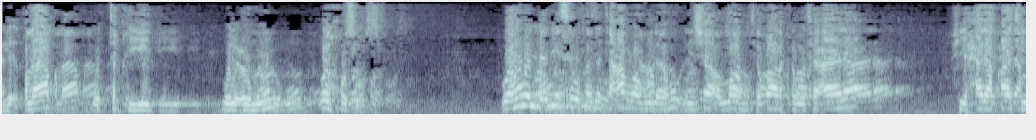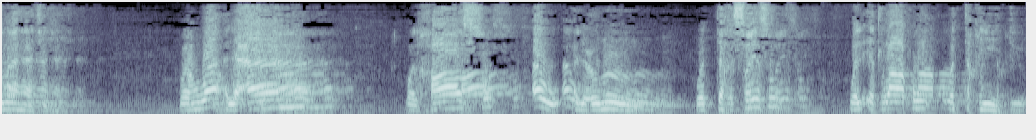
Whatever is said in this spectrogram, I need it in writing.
الإطلاق والتقييد والعموم والخصوص. وهو الذي سوف نتعرض له إن شاء الله تبارك وتعالى في حلقاتنا هذه وهو العام والخاص أو العموم والتخصيص والإطلاق والتقييد.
